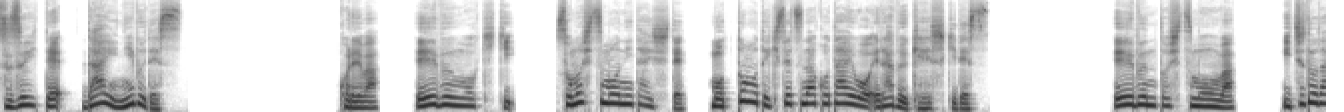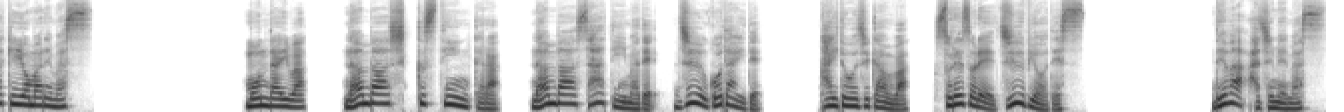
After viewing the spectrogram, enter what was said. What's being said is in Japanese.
続いて第2部です。これは英文を聞き、その質問に対して最も適切な答えを選ぶ形式です。英文と質問は一度だけ読まれます。問題はナンバー16からナンバー30まで15台で、回答時間はそれぞれ10秒です。では始めます。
